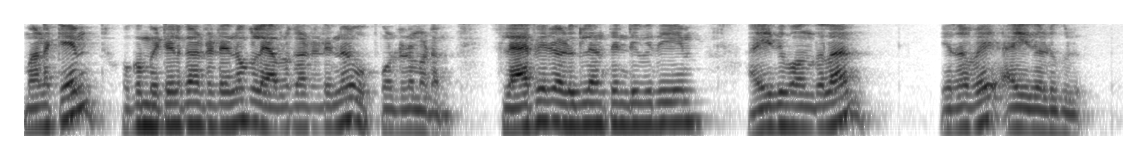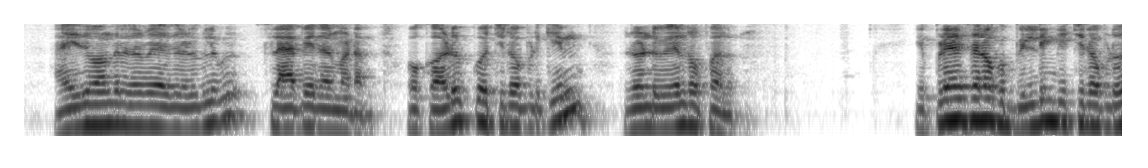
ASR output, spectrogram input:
మనకి ఒక మెటీరియల్ కాంట్రాక్ట్ అయినా ఒక లేబర్ కాంట్రాక్ట్ అయినా ఒప్పుకుంటారు అనమాట స్లాబ్ ఏరియా అడుగులు ఎంత అండి ఇది ఐదు వందల ఇరవై ఐదు అడుగులు. ఐదు వందల ఇరవై ఐదు అడుగులు స్లాబ్ ఏరియా అనమాట ఒక అడుగుకి వచ్చేటప్పటికి రెండు వేల రూపాయలు. ఎప్పుడైనా సరే ఒక బిల్డింగ్ ఇచ్చేటప్పుడు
